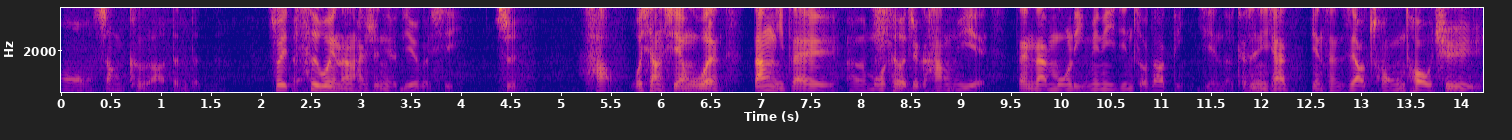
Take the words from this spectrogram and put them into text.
后上课啊等等的。所以刺猬男还是你的第二个戏？是。好，我想先问，当你在呃模特这个行业，在男模里面你已经走到顶尖了，可是你现在变成是要从头去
